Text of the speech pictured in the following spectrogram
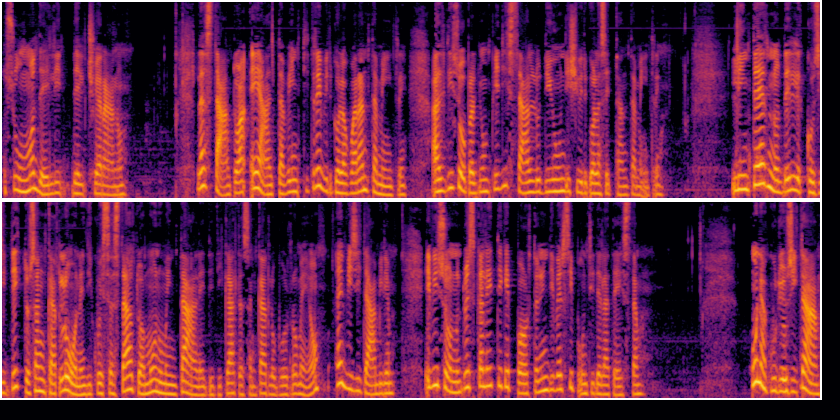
su modelli del Cerano. La statua è alta 23,40 metri, al di sopra di un piedistallo di 11,70 metri. L'interno del cosiddetto San Carlone di questa statua monumentale dedicata a San Carlo Borromeo è visitabile e vi sono due scalette che portano in diversi punti della testa. Una curiosità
